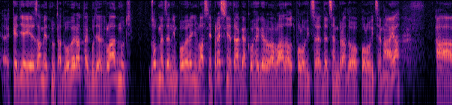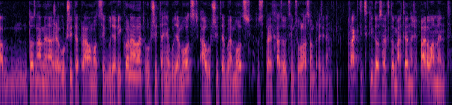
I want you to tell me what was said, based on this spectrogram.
Keď je zamietnutá dôvera, tak bude vládnuť s obmedzeným poverením vlastne presne tak, ako Hegerová vláda od polovice decembra do polovice mája a to znamená, že určité právomoci bude vykonávať, určité nebude môcť a určité bude môcť s predchádzajúcim súhlasom prezidentky. Praktický dosah to má ten, že parlament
